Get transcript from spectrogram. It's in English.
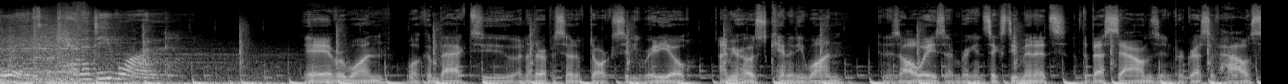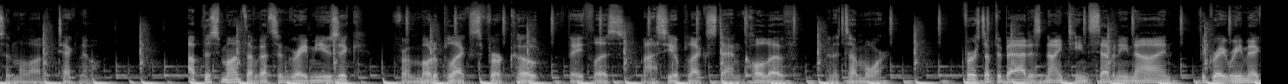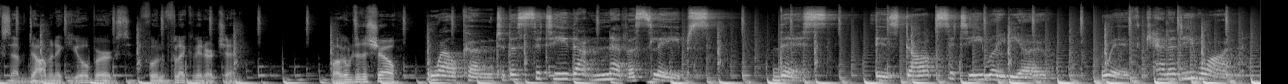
Kennedy One. Hey everyone, welcome back to another episode of Dark City Radio. I'm your host, Kennedy One, and as always, I'm bringing 60 minutes of the best sounds in progressive house and melodic techno. Up this month, I've got some great music from Modeplex, Fur Coat, Faithless, Maceo Plex, Stan Kolev, and a ton more. First up to bat is 1979, the great remix of Dominik Eulberg's Fünffleck-Widderchen. Welcome to the show. Welcome to the city that never sleeps. This is Dark City Radio with Kennedy One.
